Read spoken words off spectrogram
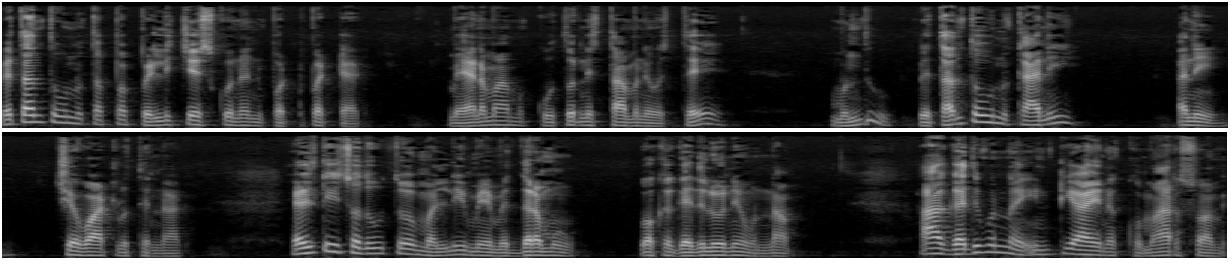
వితంతువును తప్ప పెళ్ళి చేసుకునని పట్టుపట్టాడు. మేనమామ కూతుర్నిస్తామని వస్తే ముందు వితంతువును కానీ అని చెవాట్లు తిన్నాడు. ఎల్టీ చదువుతో మళ్ళీ మేమిద్దరము ఒక గదిలోనే ఉన్నాం. ఆ గది ఉన్న ఇంటి ఆయన కుమారస్వామి.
